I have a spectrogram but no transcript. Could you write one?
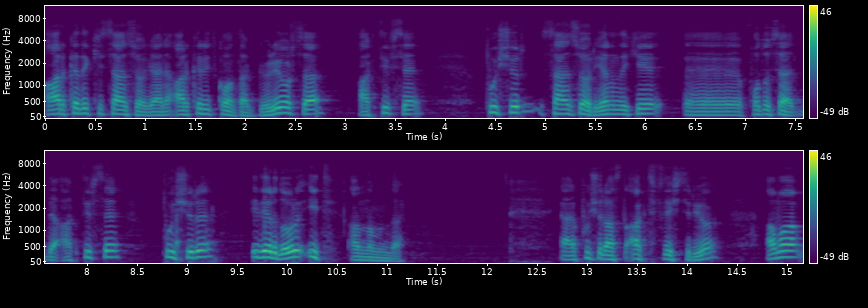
arkadaki sensör yani arka read kontak görüyorsa aktifse pusher sensör yanındaki e, fotosel de aktifse pusher'ı ileri doğru it anlamında. Yani pusher aslında aktifleştiriyor. Ama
